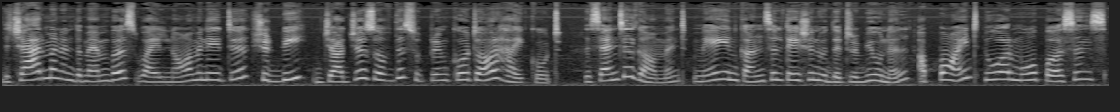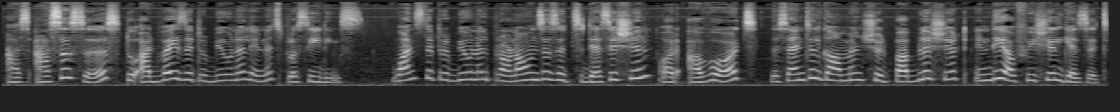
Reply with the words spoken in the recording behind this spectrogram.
The chairman and the members, while nominated, should be judges of the Supreme Court or High Court. The central government may, in consultation with the tribunal, appoint two or more persons as assessors to advise the tribunal in its proceedings. Once the tribunal pronounces its decision or awards, the central government should publish it in the official gazette.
